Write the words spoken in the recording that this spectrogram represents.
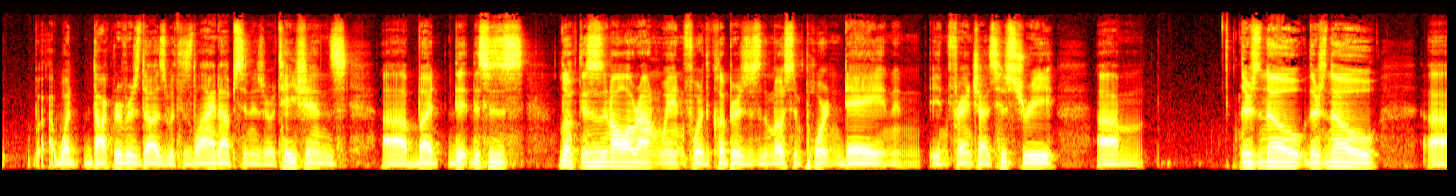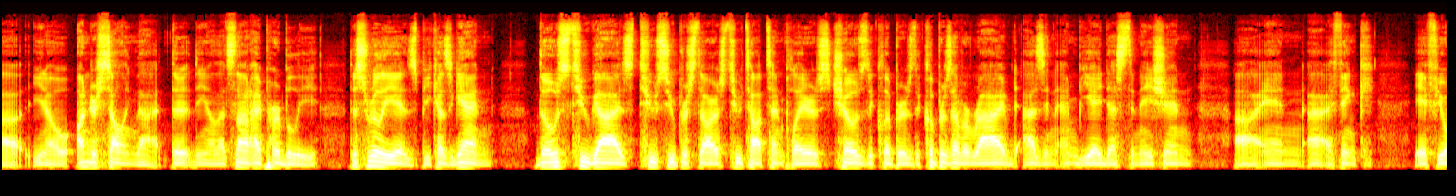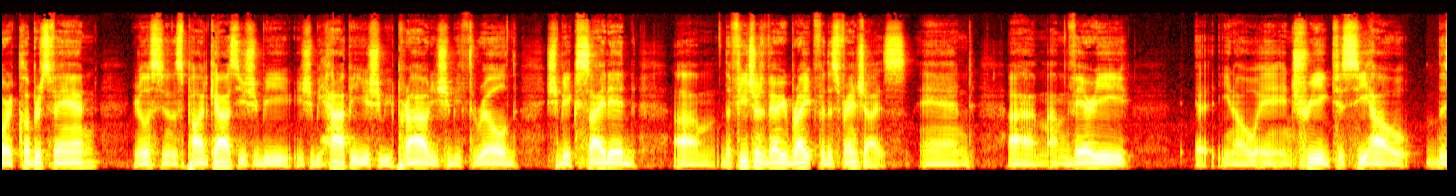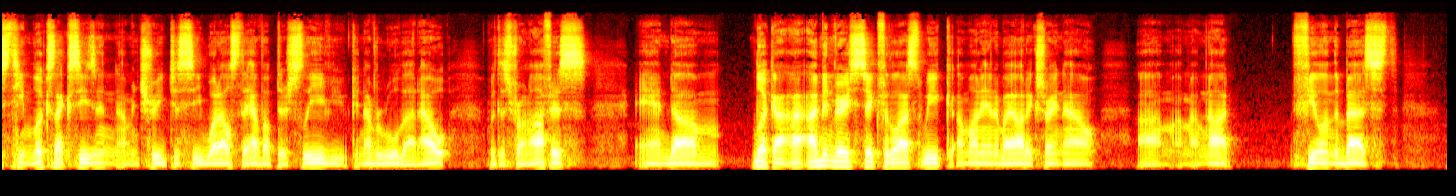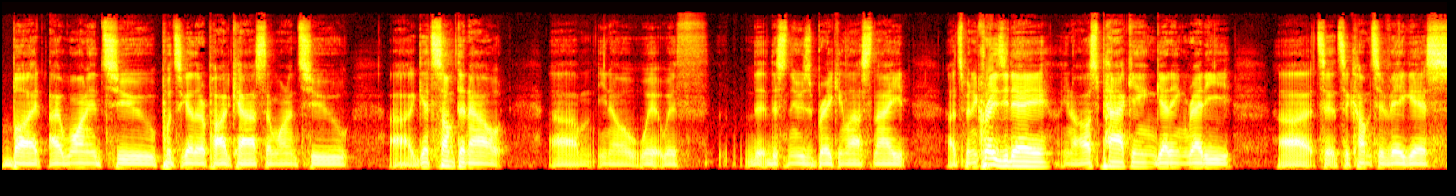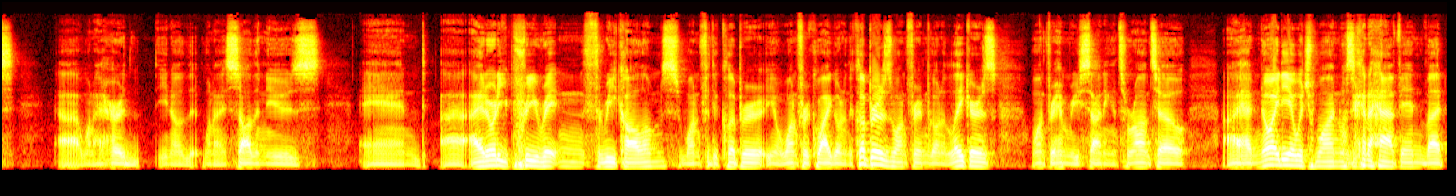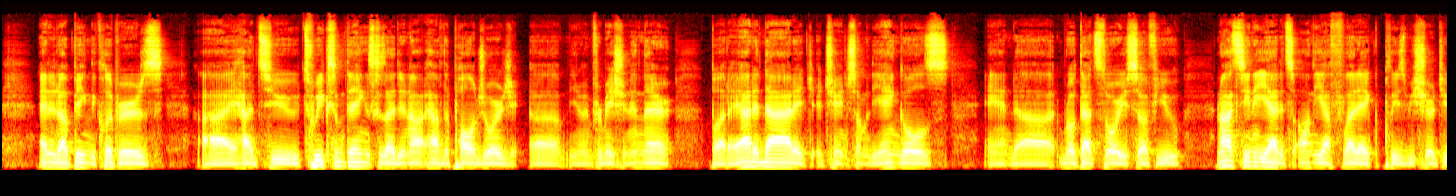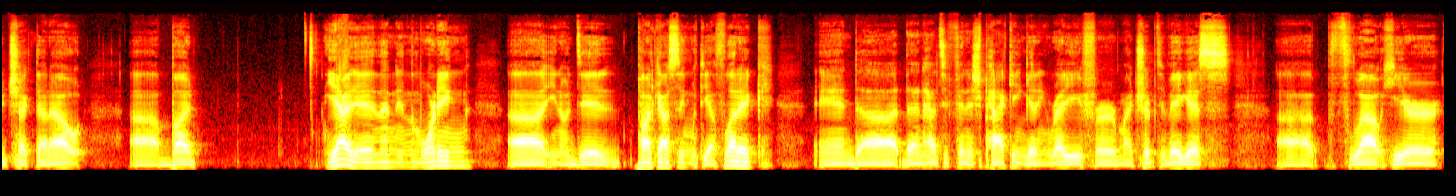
what Doc Rivers does with his lineups and his rotations. Uh, but th- this is look, this is an all around win for the Clippers. This is the most important day in in, in franchise history. Um, there's no there's no uh, you know underselling that. There, you know that's not hyperbole. This really is because again, those two guys, two superstars, two top 10 players, chose the Clippers. The Clippers have arrived as an NBA destination. Uh, and I think if you're a Clippers fan, you're listening to this podcast, you should be you should be happy, you should be proud, you should be thrilled, you should be excited. Um, the future is very bright for this franchise, and um, I'm very uh, you know intrigued to see how this team looks next season. I'm intrigued to see what else they have up their sleeve. You can never rule that out with this front office. And um, look, I, have been very sick for the last week. I'm on antibiotics right now. Um, I'm, I'm not feeling the best, but I wanted to put together a podcast. I wanted to uh, get something out. Um, you know, with, with th- this news breaking last night, uh, it's been a crazy day. You know, I was packing, getting ready uh, to to come to Vegas. Uh, when I heard, you know, when I saw the news, and uh, I had already pre-written three columns: one for the Clipper, you know, one for Kawhi going to the Clippers, one for him going to the Lakers, one for him re-signing in Toronto. I had no idea which one was going to happen, but ended up being the Clippers. I had to tweak some things because I did not have the Paul George, uh, you know, information in there. But I added that. I, I changed some of the angles and uh, wrote that story. So if you have not seen it yet, it's on the Athletic. Please be sure to check that out. Uh, but yeah, and then in the morning, uh, you know, did podcasting with the Athletic, and uh, then had to finish packing, getting ready for my trip to Vegas. Uh, flew out here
